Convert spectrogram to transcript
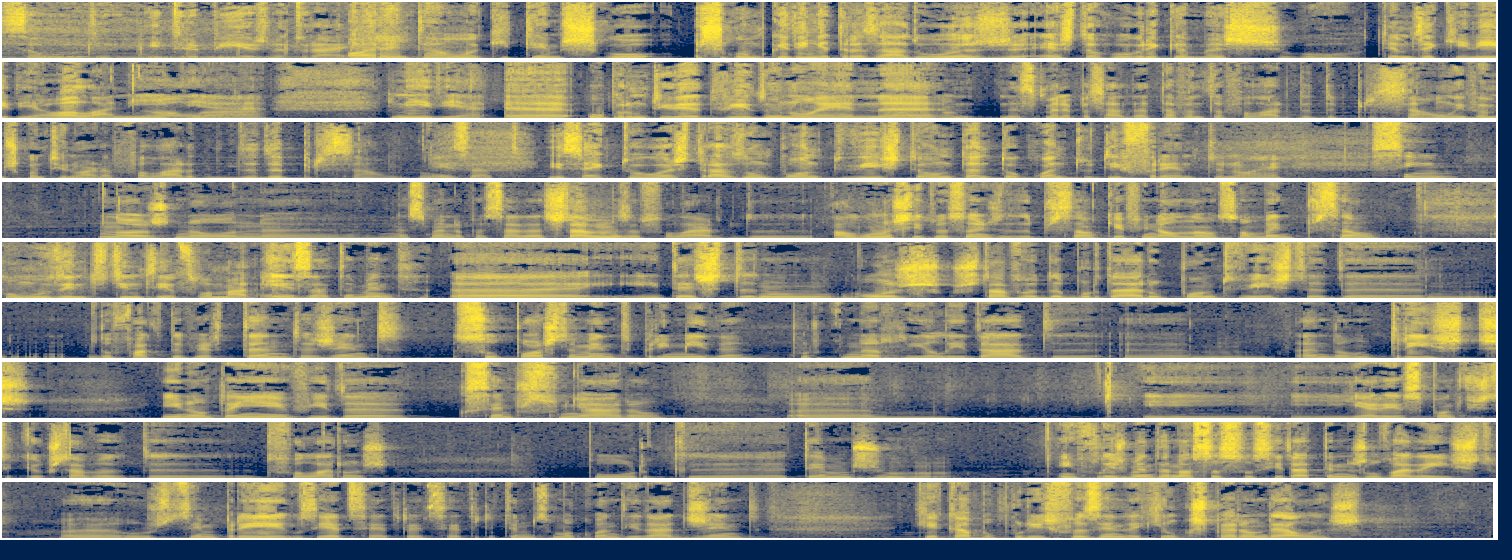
Saúde e terapias naturais. Ora então, aqui temos, chegou, chegou um bocadinho atrasado hoje esta rúbrica, mas chegou. Temos aqui a Nídia. Olá, Nídia. Olá. Nídia, eh, o prometido é devido, não é? Na, na semana passada estávamos a falar de depressão e vamos continuar a falar de depressão. Exato. Isso é que tu hoje traz um ponto de vista um tanto ou quanto diferente, não é? Sim. Nós no- na, na semana passada estávamos a falar de algumas situações de depressão que afinal não são bem depressão. Como os intestinos inflamados. Exatamente. Ah, e deste, hoje gostava de abordar o ponto de vista de- do facto de haver tanta gente supostamente deprimida, porque na realidade ah, andam tristes e não têm a vida que sempre sonharam. Ah, e, e era esse ponto de vista que eu gostava de, de falar hoje. Porque temos, infelizmente, a nossa sociedade tem-nos levado a isto, ah, os desempregos e etc, etc. E temos uma quantidade de gente que acaba por ir fazendo aquilo que esperam delas,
